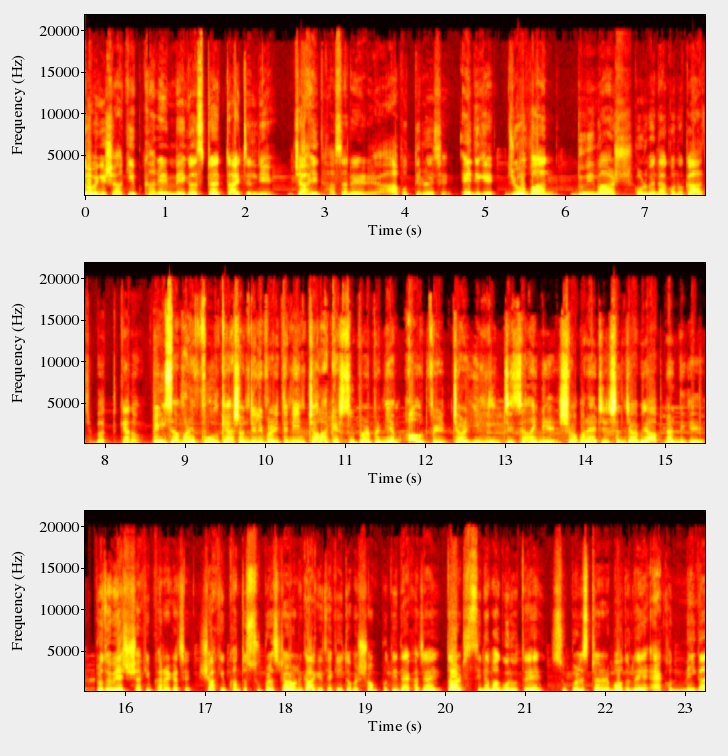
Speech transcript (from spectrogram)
তবে কি শাকিব খানের মেগাস্টার টাইটেল নিয়ে জাহিদ হাসানের আপত্তি রয়েছে? এইদিকে জোভান দুই মাস করবে না কোনো কাজ বাট কেন? এই সামারে ফুল ক্যাশ অন ডেলিভারিতে নিন চালাকের সুপার প্রিমিয়াম আউটফিট যার ইউনিক ডিজাইনে সবার অ্যাটেনশন যাবে আপনার দিকে। প্রথমে আসি শাকিব খানের কাছে। শাকিব খান তো সুপারস্টার অনেক আগে থেকেই তবে সম্প্রতি দেখা যায় তার সিনেমাগুলোতে সুপারস্টারের বদলে এখন মেগা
